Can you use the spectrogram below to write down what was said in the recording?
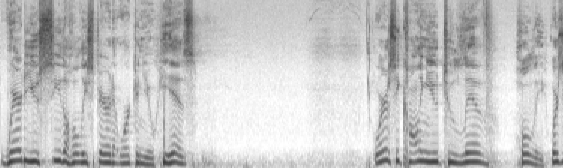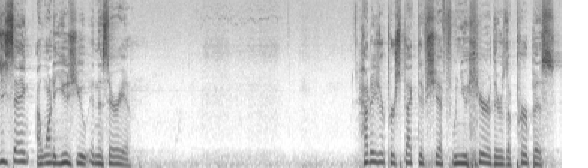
Where do you see the Holy Spirit at work in you? He is. Where is He calling you to live holy? Where's He saying, I want to use you in this area? How does your perspective shift when you hear there's a purpose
